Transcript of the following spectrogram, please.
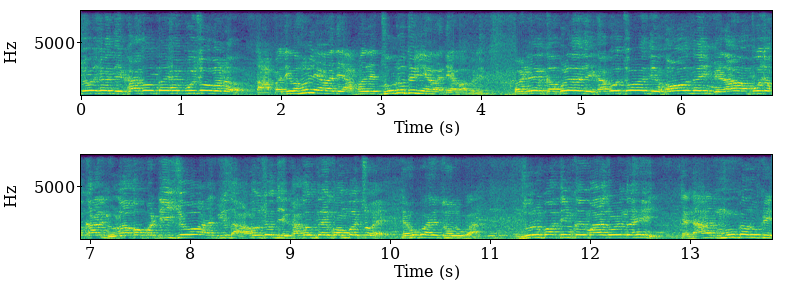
છો છે દેખાતો તો એ પૂછો મને. તો આપણે શું લેવા દે? આપણે જોરું થી લેવા દેવા આપણે. પણ એ કબૂલે દેખાતો છો દેખો નહીં મેળામાં પૂછો કાલ મેળાકો પટી ગયો આ બી દાડો છો દેખાતો જ નહીં બચો એ તે હું કહે જોરું કા જોરું બાત એમ કઈ મારા જોડે નહીં. તે ના હું કરું કે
